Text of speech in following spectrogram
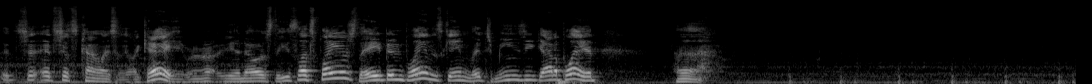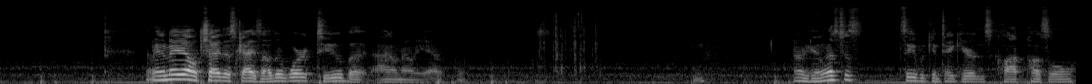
it's, it's just kind of like like, hey, you know, it's these Let's Players. They've been playing this game, which means you gotta play it. Huh. I mean, maybe I'll try this guy's other work too, but I don't know yet. Okay, let's just see if we can take care of this clock puzzle.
